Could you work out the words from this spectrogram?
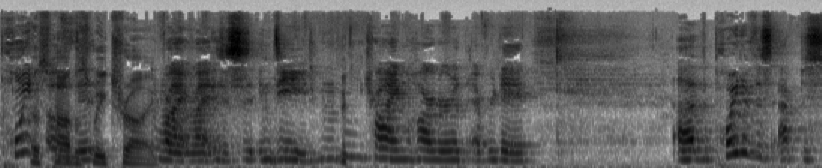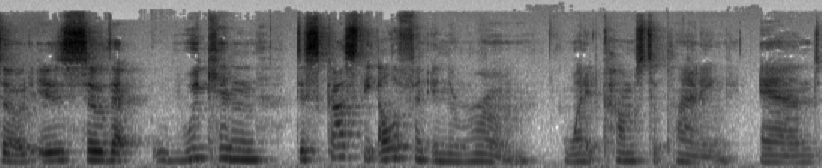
point as hard as we try. Right, right, is indeed trying harder every day. Uh, the point of this episode is so that we can discuss the elephant in the room when it comes to planning and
